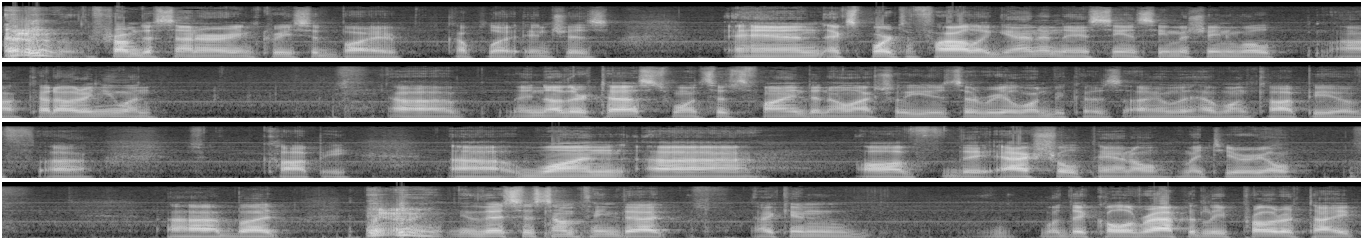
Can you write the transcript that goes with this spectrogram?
from the center increase it by a couple of inches and export the file again and the CNC machine will uh, cut out a new one. Uh, another test, once it's fine, then I'll actually use a real one because I only have one copy of, uh, copy, uh, one uh, of the actual panel material. Uh, but this is something that I can, what they call rapidly prototype.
